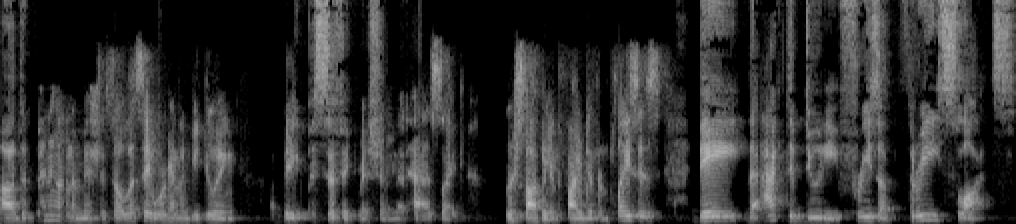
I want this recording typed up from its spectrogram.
uh, depending on the mission, so let's say we're going to be doing a big Pacific mission that has like we're stopping in five different places. They the active duty frees up three slots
